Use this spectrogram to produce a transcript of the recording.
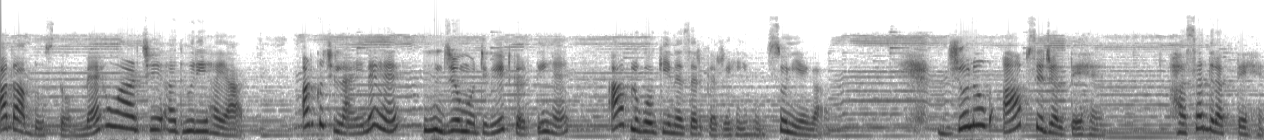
आदाब दोस्तों, मैं हूँ आरजे अधूरी हयात। और कुछ लाइनें हैं जो मोटिवेट करती हैं आप लोगों की नज़र कर रही हूँ। सुनिएगा। जो लोग आपसे जलते हैं, हसद रखते हैं,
